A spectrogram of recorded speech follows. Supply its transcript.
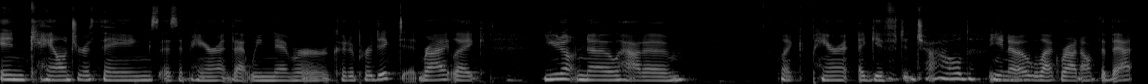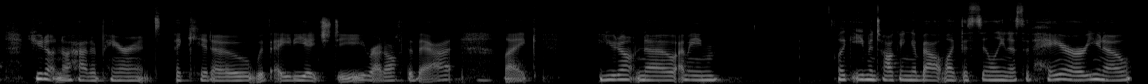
encounter things as a parent that we never could have predicted, right? Like, you don't know how to like parent a gifted child, you mm-hmm. know, like right off the bat. You don't know how to parent a kiddo with ADHD right off the bat. Mm-hmm. Like you don't know, I mean, like even talking about like the silliness of hair, you know,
